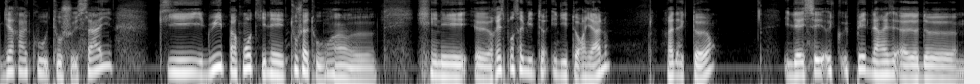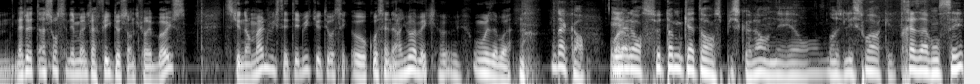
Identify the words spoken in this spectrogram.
Garaku Toshusai, qui lui, par contre, il est touche à tout. hein, euh, il est responsable édito- éditorial, rédacteur. Il a essayé occupé de la euh, de l'adaptation cinématographique de Century Boys, ce qui est normal vu que c'était lui qui était au, scé- au co-scénario avec euh, Uezawa. D'accord. Et alors, ce tome 14, puisque là, on est en- dans l'histoire qui est très avancée.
